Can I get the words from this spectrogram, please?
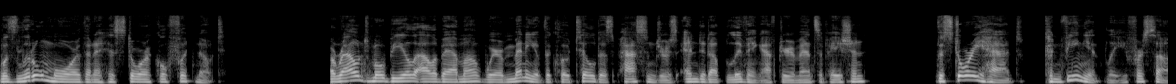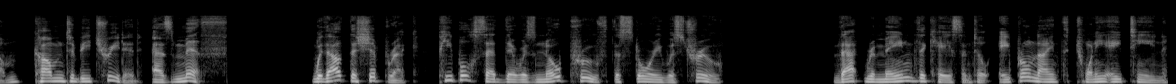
was little more than a historical footnote. Around Mobile, Alabama, where many of the Clotilda's passengers ended up living after emancipation, the story had, conveniently for some, come to be treated as myth. Without the shipwreck, people said there was no proof the story was true. That remained the case until April 9, 2018,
